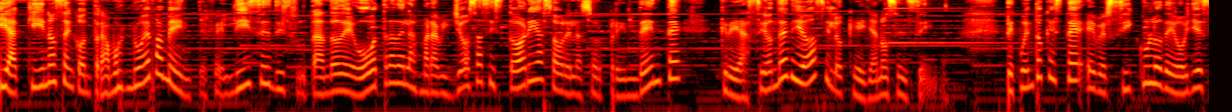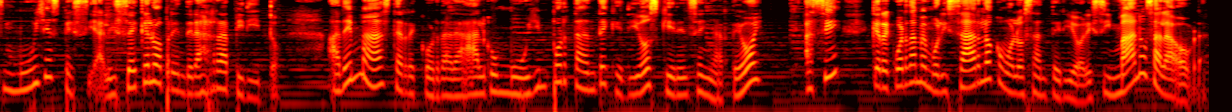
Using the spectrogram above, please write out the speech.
Y aquí nos encontramos nuevamente felices disfrutando de otra de las maravillosas historias sobre la sorprendente creación de Dios y lo que ella nos enseña. Te cuento que este versículo de hoy es muy especial y sé que lo aprenderás rapidito. Además te recordará algo muy importante que Dios quiere enseñarte hoy. Así que recuerda memorizarlo como los anteriores y manos a la obra.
